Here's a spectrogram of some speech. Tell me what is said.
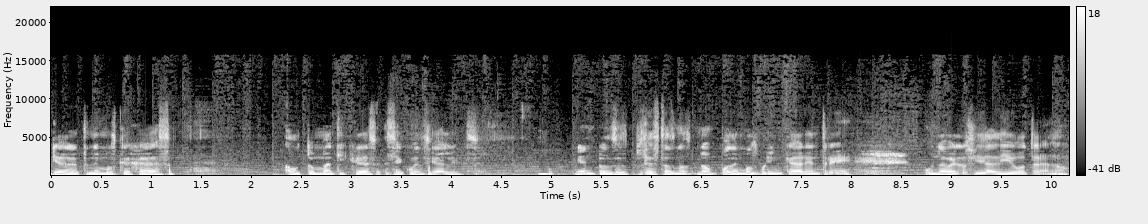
ya tenemos cajas automáticas secuenciales. Entonces, pues estas no, no podemos brincar entre una velocidad y otra, ¿no?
